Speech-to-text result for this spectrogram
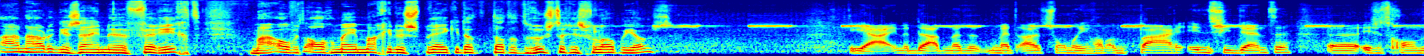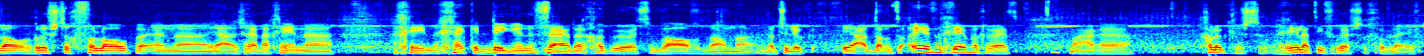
aanhoudingen zijn verricht. Maar over het algemeen mag je dus spreken dat, dat het rustig is verlopen, Joost? Ja, inderdaad, met, met uitzondering van een paar incidenten uh, is het gewoon wel rustig verlopen. En uh, ja, zijn er geen, uh, geen gekke dingen verder gebeurd. Behalve dan natuurlijk ja, dat het even grimmig werd. Maar gelukkig is het relatief rustig gebleven.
